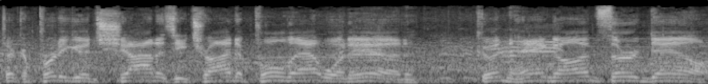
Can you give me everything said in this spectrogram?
Took a pretty good shot as he tried to pull that one in. Couldn't hang on third down.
